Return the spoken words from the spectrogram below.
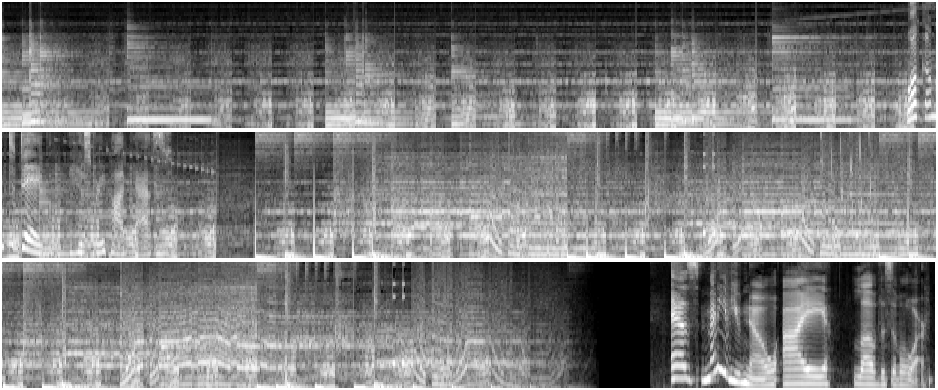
Welcome to Dig, a history podcast. As many of you know, I love the Civil War.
